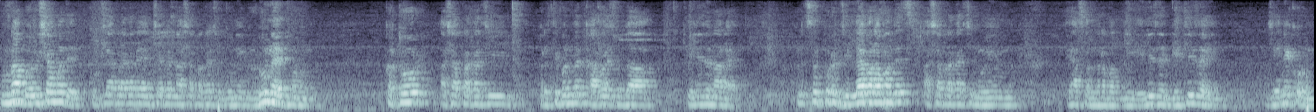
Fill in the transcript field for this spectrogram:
पुन्हा भविष्यामध्ये कुठल्या प्रकारे यांच्याकडून अशा प्रकारचे गुन्हे घडू नयेत म्हणून कठोर अशा प्रकारची प्रतिबंधक कारवाईसुद्धा केली जाणार आहे. आणि संपूर्ण जिल्ह्याभरामध्येच अशा प्रकारची मोहीम ह्या संदर्भात गेली जा घेतली जाईल जेणेकरून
